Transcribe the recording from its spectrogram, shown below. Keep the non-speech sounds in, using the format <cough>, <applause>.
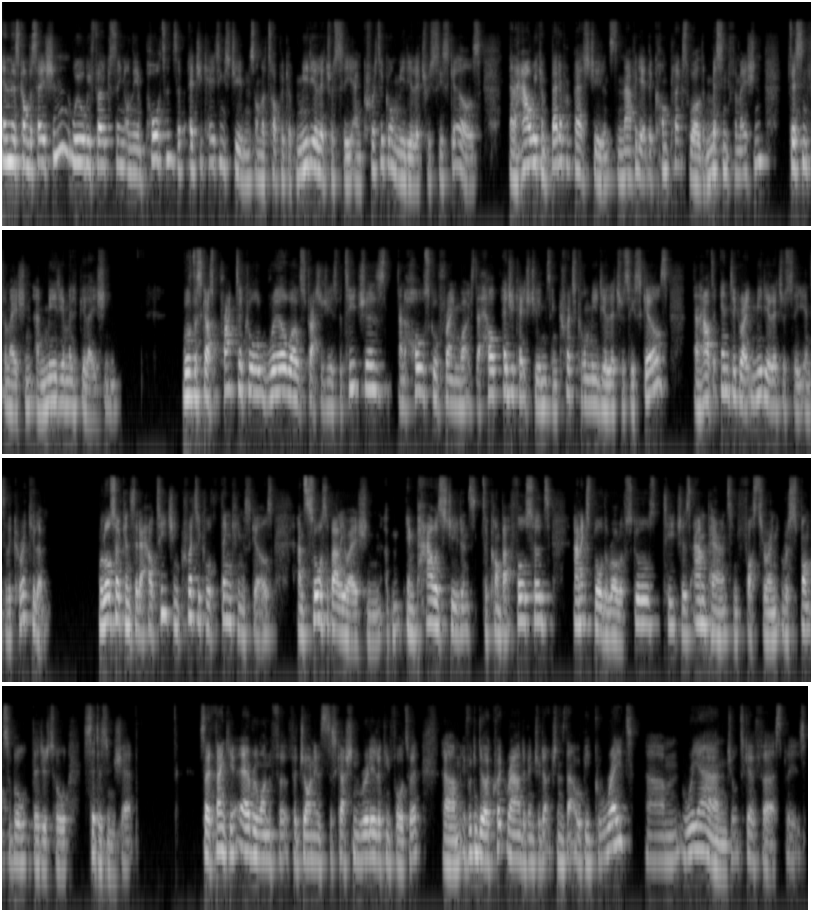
In this conversation, we will be focusing on the importance of educating students on the topic of media literacy and critical media literacy skills, and how we can better prepare students to navigate the complex world of misinformation, disinformation, and media manipulation. We'll discuss practical, real world strategies for teachers and whole school frameworks to help educate students in critical media literacy skills and how to integrate media literacy into the curriculum. We'll also consider how teaching critical thinking skills and source evaluation empowers students to combat falsehoods and explore the role of schools, teachers, and parents in fostering responsible digital citizenship. So thank you everyone for, for joining this discussion. Really looking forward to it. Um, if we can do a quick round of introductions, that would be great. Um, Rianne, do you want to go first, please?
